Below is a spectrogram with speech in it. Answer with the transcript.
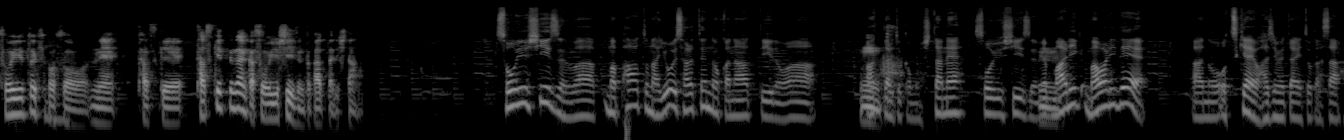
そういう時こそね、助け、助けってなんかそういうシーズンとかあったりしたの？そういうシーズンは、まあ、パートナー用意されてんのかなっていうのはうん。あったりとかもしたね、そういうシーズン。周り周りであのお付き合いを始めたりとかさ、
